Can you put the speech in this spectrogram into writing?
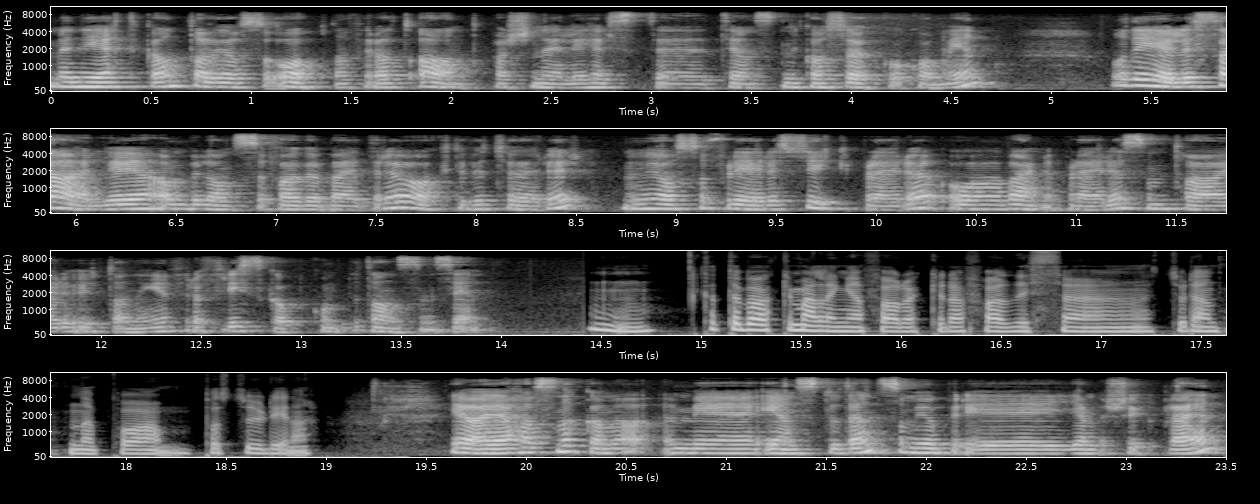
Men i etterkant har vi også åpna for at annet personell i helsetjenesten kan søke å komme inn. Og det gjelder særlig ambulansefagarbeidere og aktivitører. Men vi har også flere sykepleiere og vernepleiere som tar utdanningen for å friske opp kompetansen sin. Mm. Hva tilbakemeldinger får dere da fra disse studentene på, på studiene? Ja, jeg har snakka med én student som jobber i hjemmesykepleien,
